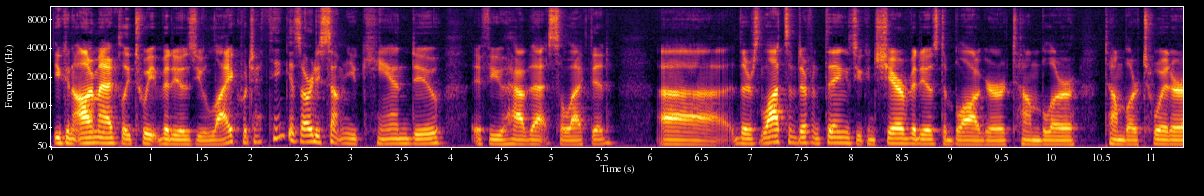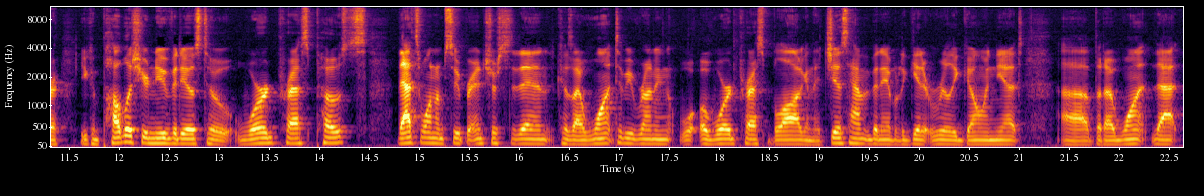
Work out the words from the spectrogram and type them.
you can automatically tweet videos you like which i think is already something you can do if you have that selected uh, there's lots of different things. You can share videos to Blogger, Tumblr, Tumblr, Twitter. You can publish your new videos to WordPress posts. That's one I'm super interested in because I want to be running a WordPress blog, and I just haven't been able to get it really going yet. Uh, but I want that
